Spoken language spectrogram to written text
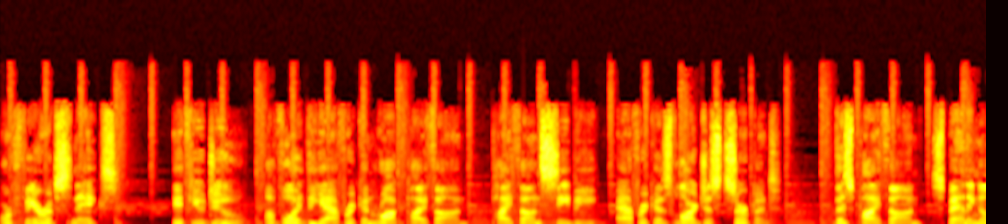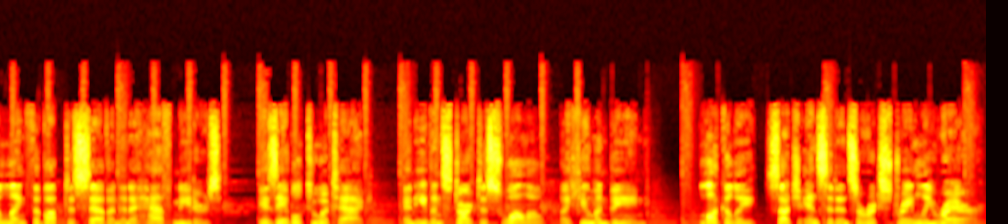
or fear of snakes? If you do, avoid the African rock python, Python sebae, Africa's largest serpent. This python, spanning a length of up to 7.5 meters, is able to attack, and even start to swallow, a human being. Luckily, such incidents are extremely rare.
